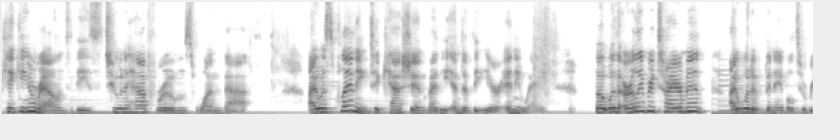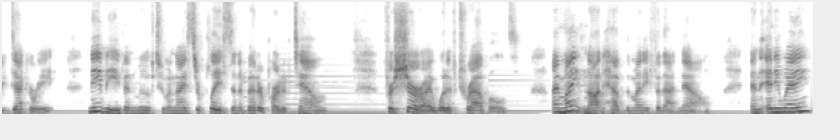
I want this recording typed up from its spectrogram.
kicking around these two and a half rooms, one bath. I was planning to cash in by the end of the year anyway, but with early retirement, I would have been able to redecorate, maybe even move to a nicer place in a better part of town. For sure, I would have traveled. I might not have the money for that now. And anyway,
